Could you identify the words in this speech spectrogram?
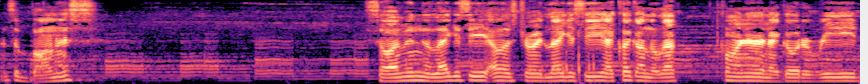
That's a bonus. So I'm in the Legacy, LS Droid Legacy. I click on the left corner and I go to read.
